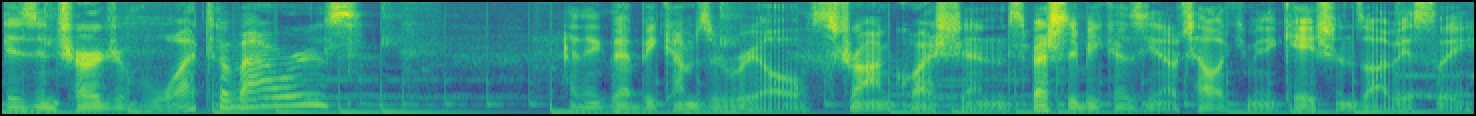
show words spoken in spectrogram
is in charge of what of ours? I think that becomes a real strong question, especially because, you know, telecommunications, obviously,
